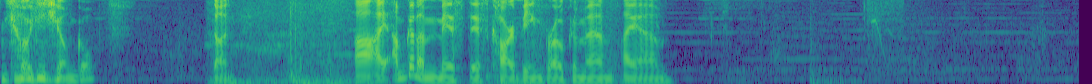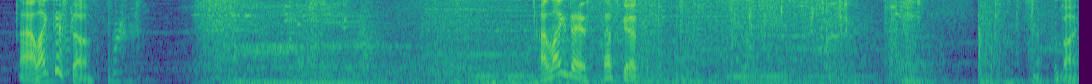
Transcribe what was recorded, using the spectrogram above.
Go to jungle. Done. Uh, I, I'm gonna miss this card being broken, man. I am. I like this, though. I like this. That's good. Right, goodbye.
